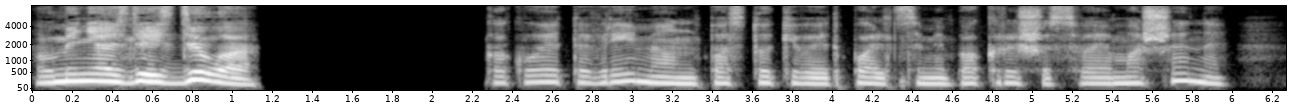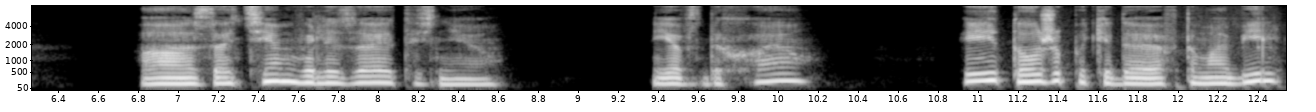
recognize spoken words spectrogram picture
У меня здесь дела. Какое-то время он постукивает пальцами по крыше своей машины, а затем вылезает из нее. Я вздыхаю и тоже покидаю автомобиль,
